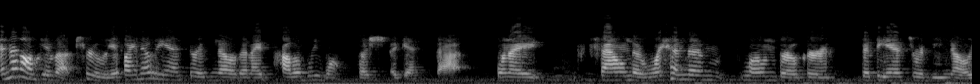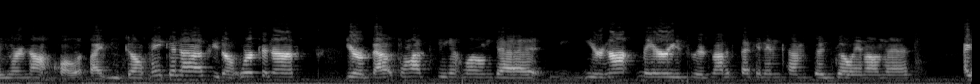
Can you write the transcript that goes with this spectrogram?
And then I'll give up, truly. If I know the answer is no, then I probably won't push against that. When I found a random loan broker that the answer would be no, you are not qualified. You don't make enough, you don't work enough, you're about to have student loan debt, you're not married, so there's not a second income to go in on this. I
